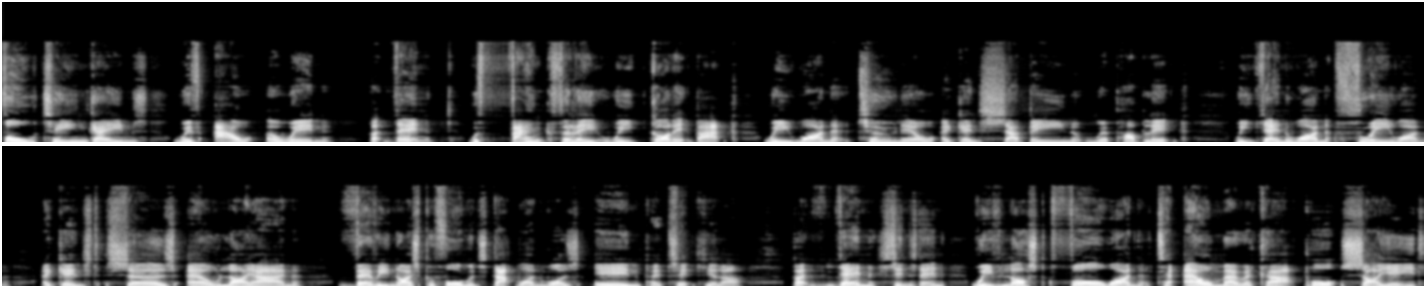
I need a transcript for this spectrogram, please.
14 games without a win. But then, thankfully, we got it back. We won 2-0 against Sabine Republic. We then won 3 1 against Sirs El Lyan. Very nice performance that one was in particular. But then, since then, we've lost 4 1 to El Merrekat Port Said.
